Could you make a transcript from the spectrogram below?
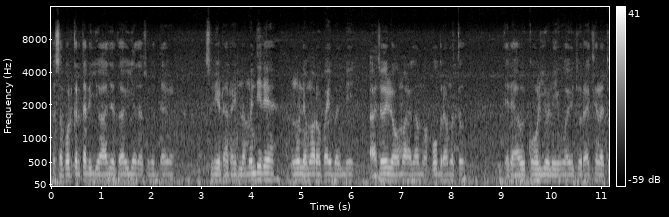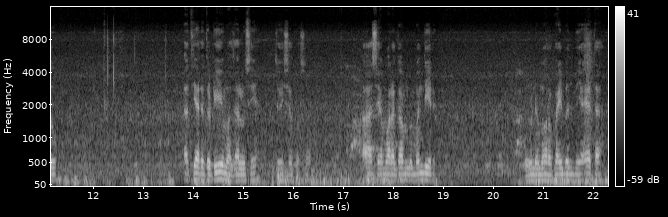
તો સપોર્ટ કરતા રહીજો. આજે તો આવી ગયા હતા સુરત સૂર્યનારાયણના મંદિરે. હું ને મારો ભાઈ બંધ આ જોઈ લો, અમારા ગામમાં પ્રોગ્રામ હતો. ત્યારે આવી કોળીઓ ને એવું આવી હતું રાખેલ હતું અત્યારે તો ટીવીમાં ચાલુ છે. જોઈ શકો છો. આ છે અમારા ગામનું મંદિર. હું ને મારો ભાઈબંધ બી આવ્યા હતા.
